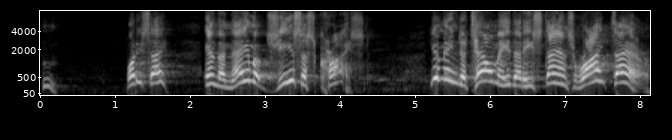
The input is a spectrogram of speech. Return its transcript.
Hmm. What did he say? In the name of Jesus Christ. You mean to tell me that he stands right there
